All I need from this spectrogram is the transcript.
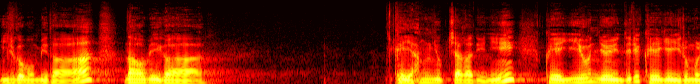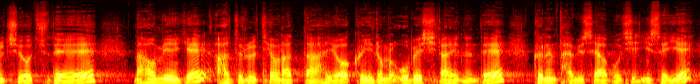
읽어 봅니다. 나오미가 그 양육자가 되니 그의 이혼 여인들이 그에게 이름을 지어 주되 나오미에게 아들을 태어났다 하여 그 이름을 오벳이라 했는데 그는 다윗의 아버지 이세의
